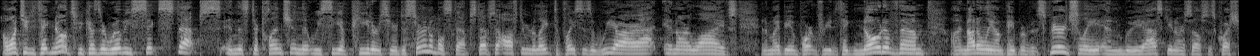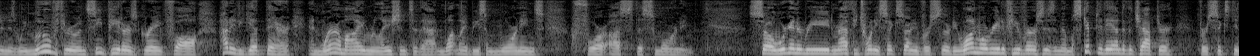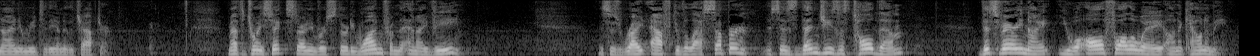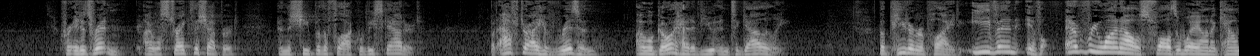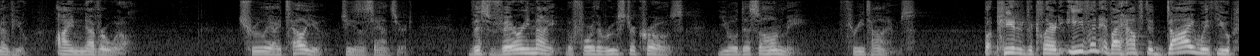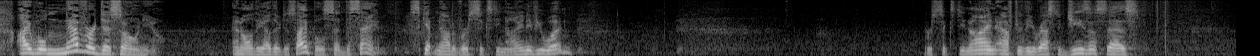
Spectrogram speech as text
I want you to take notes because there will be six steps in this declension that we see of Peter's here. Discernible steps, steps that often relate to places that we are at in our lives. And it might be important for you to take note of them, uh, not only on paper, but spiritually. And we'll be asking ourselves this question as we move through and see Peter's great fall. How did he get there? And where am I in relation to that? And what might be some warnings for us this morning? So we're going to read Matthew 26, starting verse 31. We'll read a few verses, and then we'll skip to the end of the chapter, verse 69, and read to the end of the chapter. Matthew 26, starting in verse 31 from the NIV. This is right after the Last Supper. It says, Then Jesus told them, This very night you will all fall away on account of me. For it is written, I will strike the shepherd, and the sheep of the flock will be scattered. But after I have risen, I will go ahead of you into Galilee. But Peter replied, Even if everyone else falls away on account of you, I never will. Truly I tell you, Jesus answered, this very night before the rooster crows, you will disown me three times. But Peter declared, Even if I have to die with you, I will never disown you. And all the other disciples said the same. Skip now to verse 69, if you would. Verse 69, after the arrest of Jesus, says,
